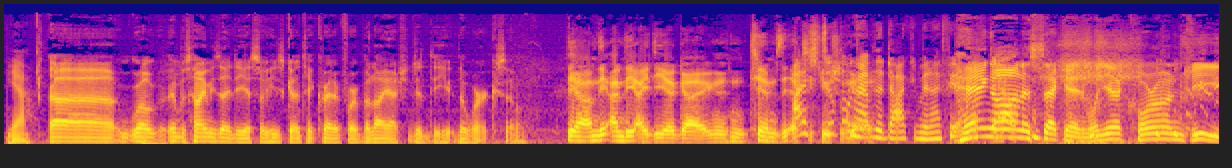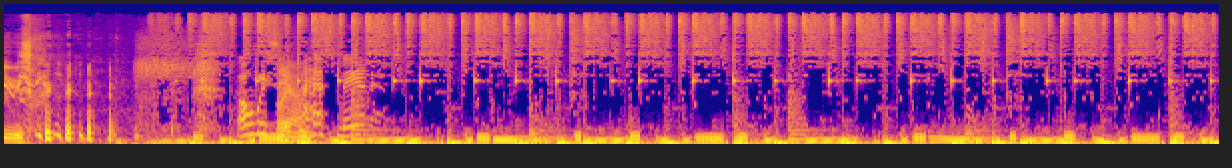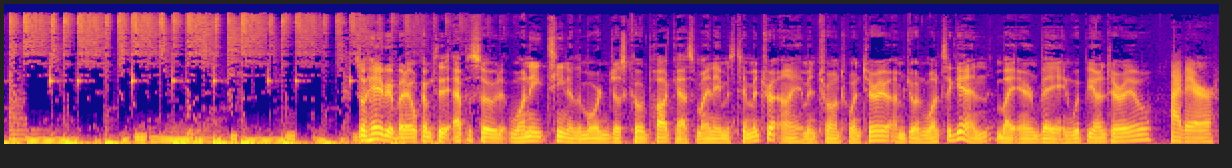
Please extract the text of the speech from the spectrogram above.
Yeah. Uh, well, it was Jaime's idea, so he's going to take credit for it. But I actually did the, the work. So Yeah, I'm the I'm the idea guy, and Tim's the I still don't guy. have the document. I feel hang left on out. a second. Well, yeah, Coron, geez. Always Yeah. the last man. So, hey, everybody, welcome to episode 118 of the More Than Just Code podcast. My name is Tim Mitra. I am in Toronto, Ontario. I'm joined once again by Aaron Vegh in Whitby, Ontario. Hi there.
